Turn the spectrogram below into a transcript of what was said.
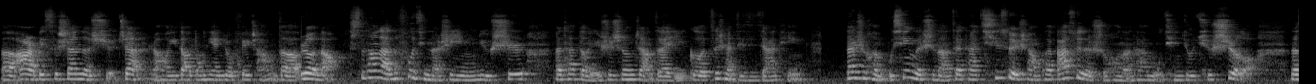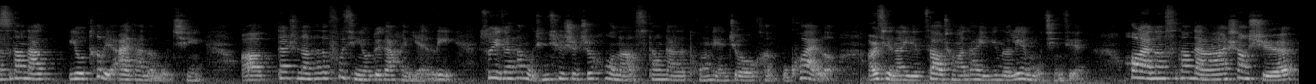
呃，阿尔卑斯山的雪站，然后一到冬天就非常的热闹。斯汤达的父亲呢是一名律师，那他等于是生长在一个资产阶级家庭。但是很不幸的是呢，在他七岁上快八岁的时候呢，他母亲就去世了。那斯汤达又特别爱他的母亲，呃，但是呢，他的父亲又对他很严厉，所以在他母亲去世之后呢，斯汤达的童年就很不快乐，而且呢，也造成了他一定的恋母情节。后来呢，斯汤达上学。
